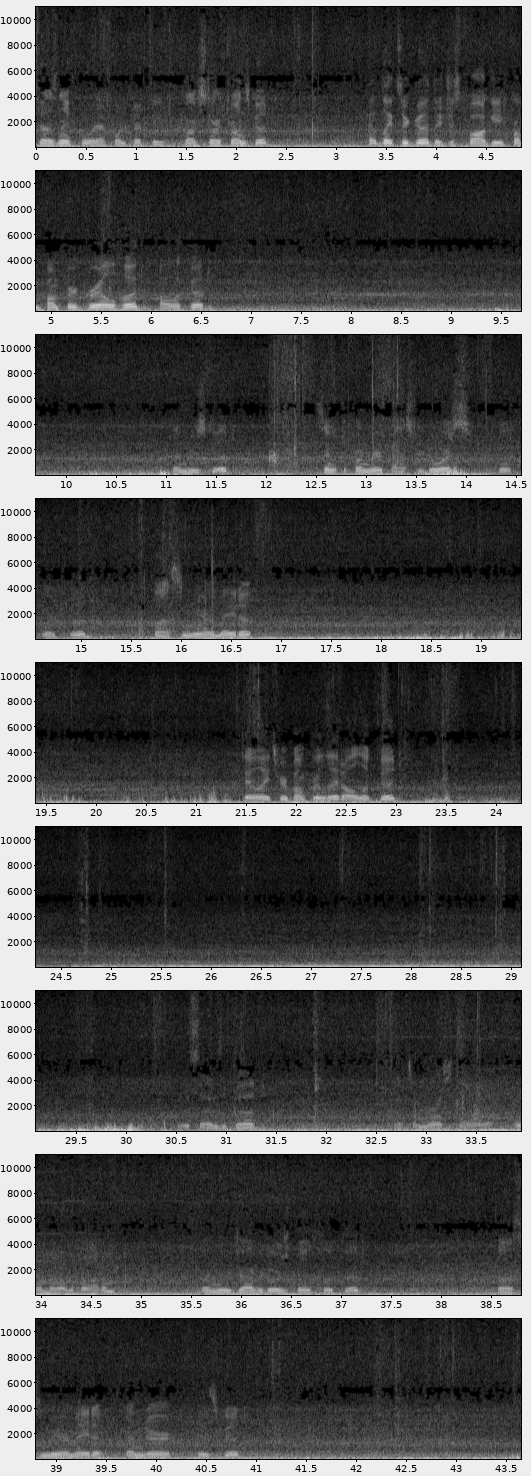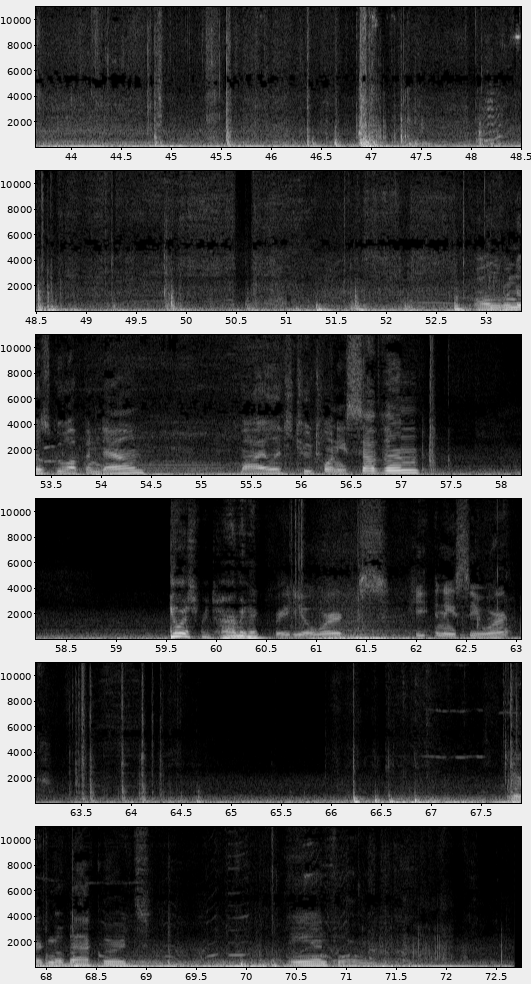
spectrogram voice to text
2008 Ford F-150. Car starts, runs good. Headlights are good, they're just foggy. Front bumper, grill, hood, all look good. Fender's good. Same with the front rear passenger doors. Both look good. Glass and mirror made it. Taillights, rear bumper lid, all look good. The side of the bed. Got some rust uh, forming on the bottom. Front rear driver doors both look good. And mirror made it. Fender is good. All the windows go up and down. Mileage 227. U.S. retirement. Radio works. Heat and AC work. Car can go backwards and forward.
